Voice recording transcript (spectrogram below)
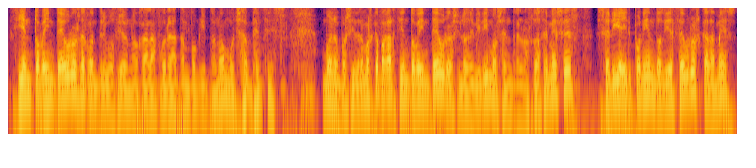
120 euros de contribución, ojalá fuera tan poquito, ¿no? Muchas veces. Bueno, pues si tenemos que pagar 120 euros y lo dividimos entre los 12 meses, sería ir poniendo 10 euros cada mes.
